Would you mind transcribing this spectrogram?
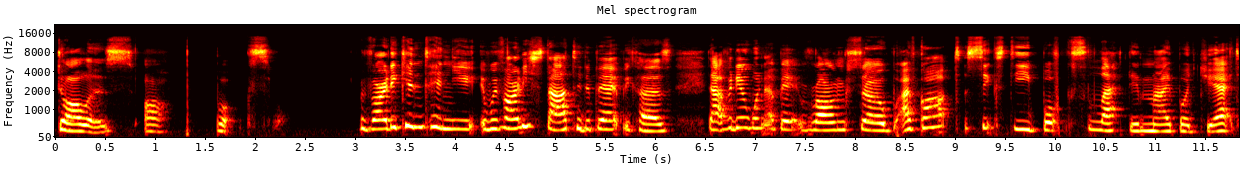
dollars. Oh, bucks. We've already continued. We've already started a bit because that video went a bit wrong. So I've got sixty books left in my budget,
